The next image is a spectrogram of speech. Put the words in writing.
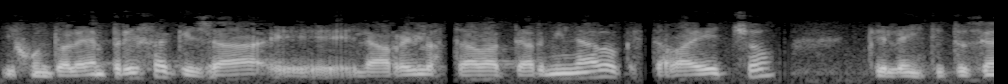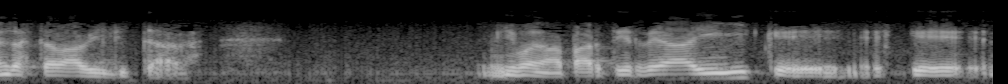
y junto a la empresa que ya el arreglo estaba terminado, que estaba hecho, que la institución ya estaba habilitada. Y bueno, a partir de ahí que es que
